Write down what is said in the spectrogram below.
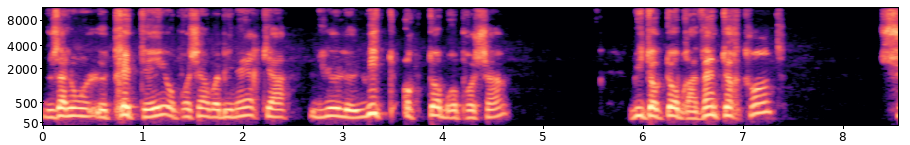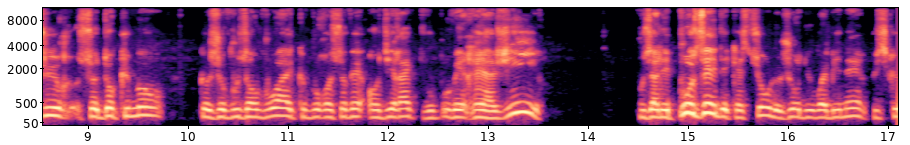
nous allons le traiter au prochain webinaire qui a lieu le 8 octobre prochain, 8 octobre à 20h30, sur ce document que je vous envoie et que vous recevez en direct, vous pouvez réagir. Vous allez poser des questions le jour du webinaire puisque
